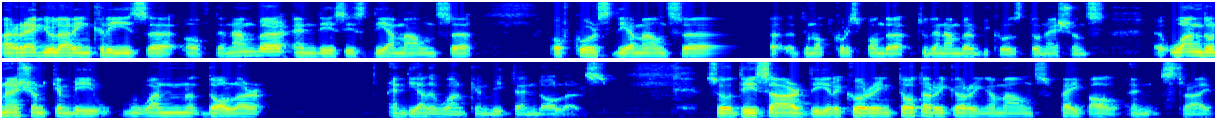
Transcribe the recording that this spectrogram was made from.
a regular increase uh, of the number, and this is the amounts. Uh, of course, the amounts uh, uh, do not correspond to the number because donations, one donation can be one dollar and the other one can be $10. So these are the recurring, total recurring amounts, PayPal and Stripe.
